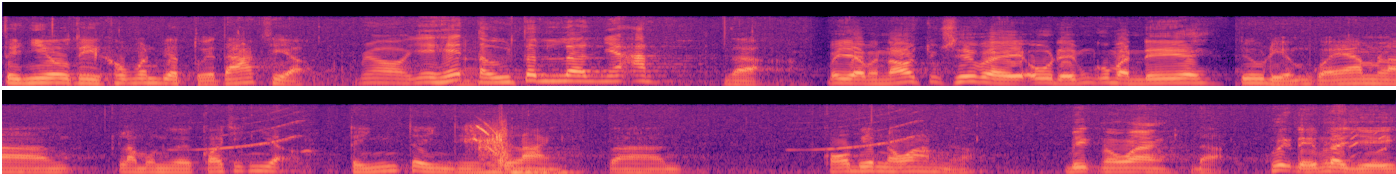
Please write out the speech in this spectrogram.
tình yêu thì không phân biệt tuổi tác chị ạ. Rồi vậy hãy tự tin lên nha anh Dạ. Bây giờ mình nói chút xíu về ưu điểm của mình đi Ưu điểm của em là là một người có trách nhiệm, tính tình thì hiền lành và có biết nấu ăn nữa. Biết nấu ăn Dạ. Khuyết điểm là gì?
